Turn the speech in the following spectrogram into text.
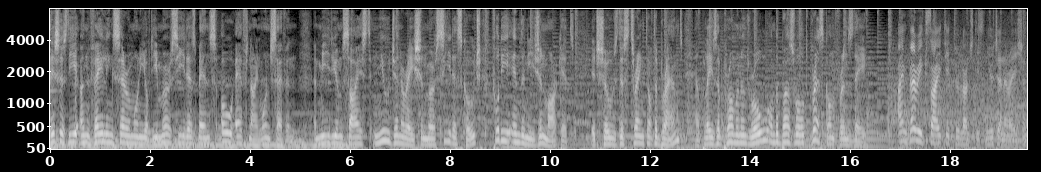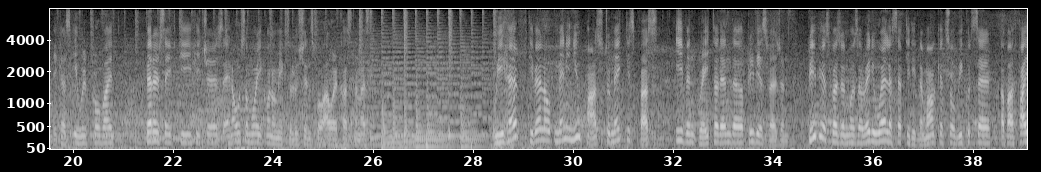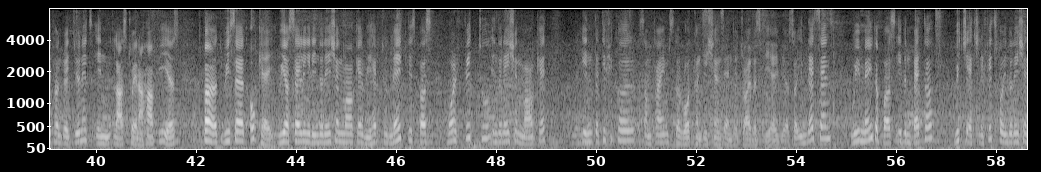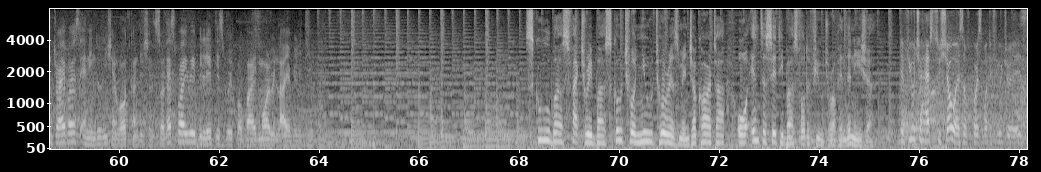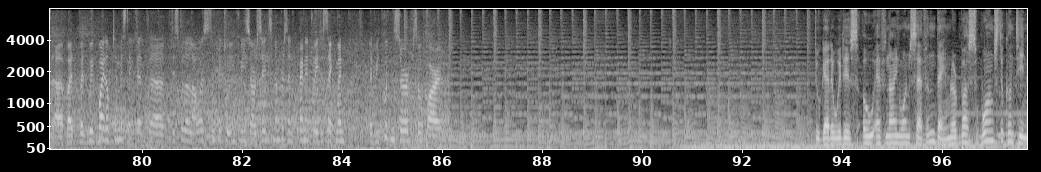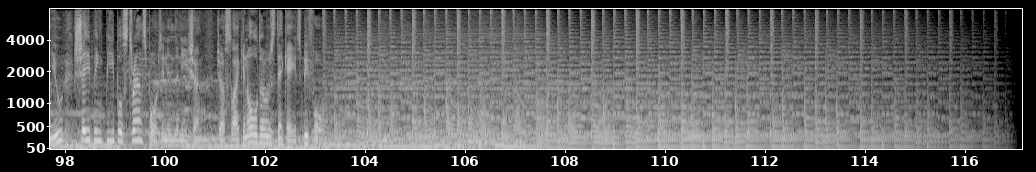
This is the unveiling ceremony of the Mercedes-Benz OF917, a medium-sized new generation Mercedes coach for the Indonesian market. It shows the strength of the brand and plays a prominent role on the Busworld press conference day. I'm very excited to launch this new generation because it will provide better safety features and also more economic solutions for our customers. We have developed many new parts to make this bus even greater than the previous version. Previous version was already well accepted in the market, so we could sell about 500 units in last two and a half years. But we said, okay, we are selling it in Indonesian market. We have to make this bus more fit to Indonesian market in the difficult, sometimes the road conditions and the driver's behavior. So in that sense, we made the bus even better which actually fits for Indonesian drivers and Indonesian road conditions. So that's why we believe this will provide more reliability. School bus, factory bus, coach for new tourism in Jakarta or intercity bus for the future of Indonesia. The future has to show us, of course, what the future is, uh, but, but we're quite optimistic that uh, this will allow us simply to increase our sales numbers and penetrate a segment that we couldn't serve so far. Together with his OF917, Daimler Bus wants to continue shaping people's transport in Indonesia, just like in all those decades before.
